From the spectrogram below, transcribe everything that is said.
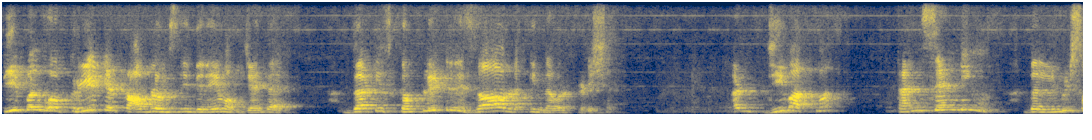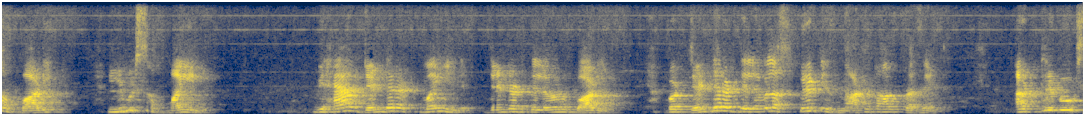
People who have created problems in the name of gender, that is completely resolved in our tradition. And Jivatma, transcending the limits of body, limits of mind. We have gender at mind, gender at the level of body, but gender at the level of spirit is not at all present. Attributes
